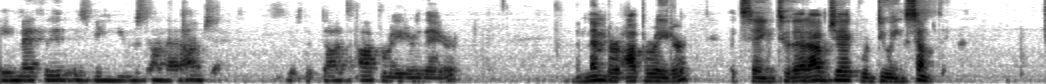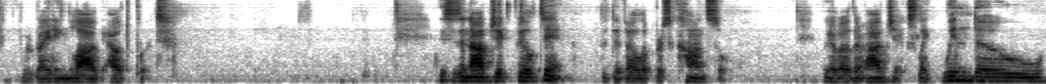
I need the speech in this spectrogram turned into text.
A method is being used on that object. There's the dot operator there, the member operator that's saying to that object we're doing something. We're writing log output. This is an object built in, the developer's console. We have other objects like window,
